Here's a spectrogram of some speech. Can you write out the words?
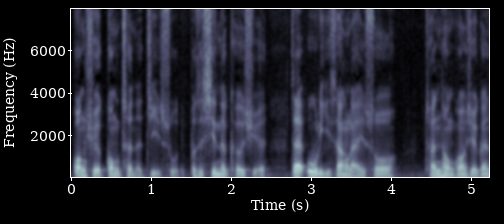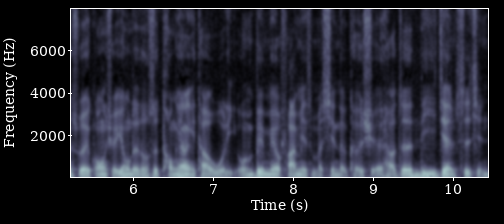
光学工程的技术，不是新的科学。在物理上来说，传统光学跟数位光学用的都是同样一套物理，我们并没有发明什么新的科学。好，这是第一件事情，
